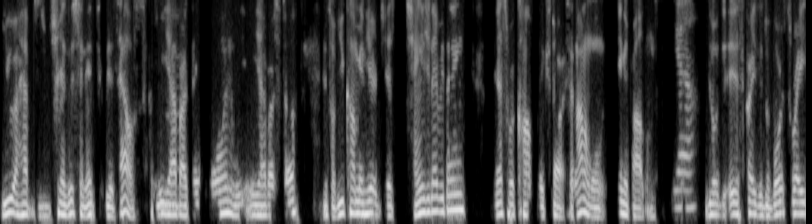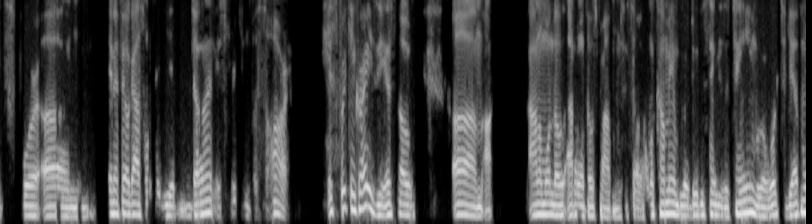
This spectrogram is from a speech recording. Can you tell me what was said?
you are have to transition into this house because we have our thing going. We, we have our stuff, and so if you come in here just changing everything, that's where conflict starts. And I don't want any problems. Yeah. It's crazy. Divorce rates for um, NFL guys once they get done is freaking bizarre. It's freaking crazy. And so, um, I, I don't want those. I don't want those problems. So I'm gonna come in. We're gonna do this thing as a team. We're gonna work together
